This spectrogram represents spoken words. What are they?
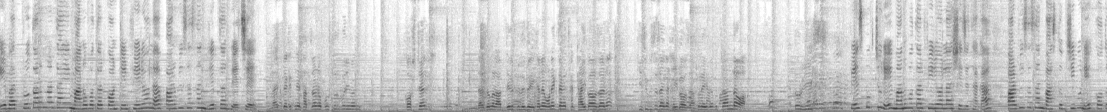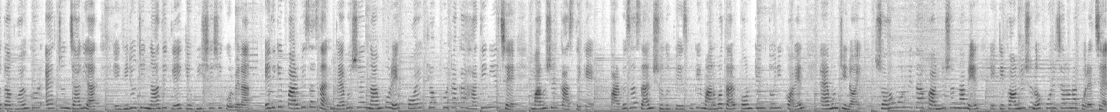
এবার প্রতারণার দায়ে মানবতার কন্টেন্ট ফেরিওয়ালা পারভেজ হাসান গ্রেপ্তার হয়েছে। লাইফ জ্যাকেট নিয়ে সাঁতরানো প্রচুর পরিমাণ কষ্টের। যার জন্য রাত জেগে তুলে দিই এখানে অনেক জায়গায় ঠাই পাওয়া যায় না। কিছু কিছু জায়গায় ঠাই পাওয়া যায়। আসলে এইভাবে ত্রাণ দেওয়া এত রিস্ক ফেসবুক জুড়ে মানবতার ফিরিওয়ালা সেজে থাকা পারভেজ হাসান বাস্তব জীবনে কতটা ভয়ঙ্কর একজন জালিয়াত, এই ভিডিওটি না দেখলে কেউ বিশ্বাসই করবে না। এদিকে পারভেজ হাসান ব্যবসায়ের নাম করে কয়েক লক্ষ টাকা হাতিয়ে নিয়েছে মানুষের কাছ থেকে। পারভেজ হাসান শুধু ফেসবুকে মানবতার কন্টেন্ট তৈরি করেন এমনটি নয়, সহমর্মিতা ফাউন্ডেশন নামের একটি ফাউন্ডেশনও পরিচালনা করেছেন।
